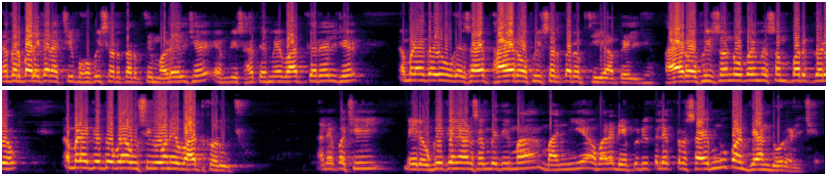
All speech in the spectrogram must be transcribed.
નગરપાલિકાના ચીફ ઓફિસર તરફથી મળેલ છે. એમની સાથે મેં વાત કરેલ છે. એમણે કહ્યું કે સાહેબ, ફાયર ઓફિસર તરફથી આપેલ છે. ફાયર ઓફિસરનો પણ મેં સંપર્ક કર્યો. એમણે કીધું કે હું સીઓને વાત કરું છું. અને પછી મેં રોગી કલ્યાણ સમિતિમાં માનનીય અમારા ડેપ્યુટી કલેક્ટર સાહેબનું પણ ધ્યાન દોરેલ છે.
